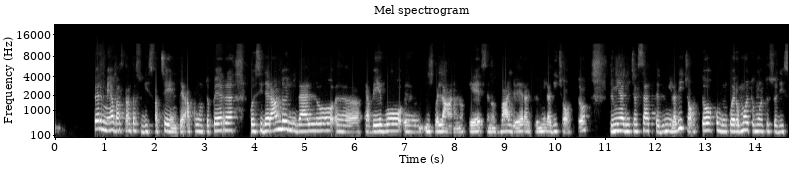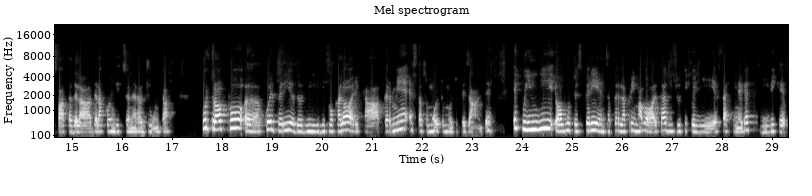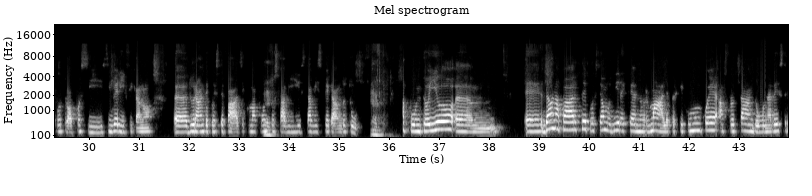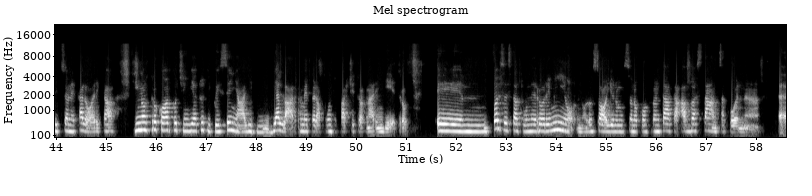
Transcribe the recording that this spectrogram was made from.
per me abbastanza soddisfacente, appunto, per considerando il livello eh, che avevo eh, in quell'anno, che se non sbaglio era il 2018, 2017-2018, comunque ero molto molto soddisfatta della, della condizione raggiunta. Purtroppo eh, quel periodo di, di ipocalorica per me è stato molto molto pesante e quindi ho avuto esperienza per la prima volta di tutti quegli effetti negativi che purtroppo si, si verificano eh, durante queste fasi, come appunto certo. stavi, stavi spiegando tu. Certo. Appunto, io ehm, eh, da una parte possiamo dire che è normale perché comunque affrontando una restrizione calorica il nostro corpo ci invia tutti quei segnali di, di allarme per appunto farci tornare indietro. E, ehm, forse è stato un errore mio, non lo so, io non mi sono confrontata abbastanza con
